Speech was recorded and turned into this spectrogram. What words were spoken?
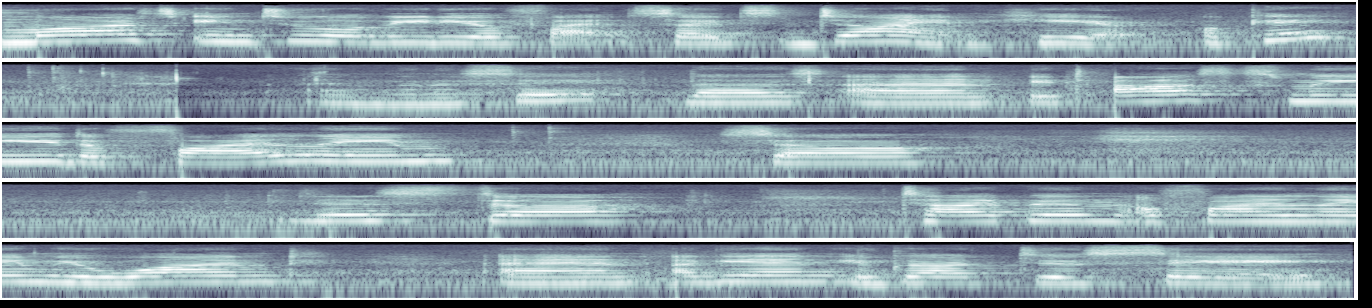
merge into a video file. So it's join here okay? I'm gonna say that and it asks me the file name. So just uh, type in a file name you want and again you got to say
